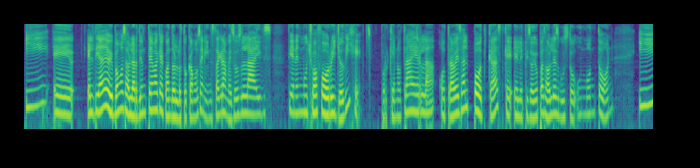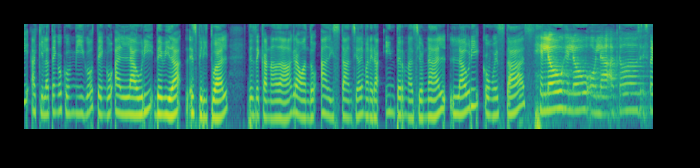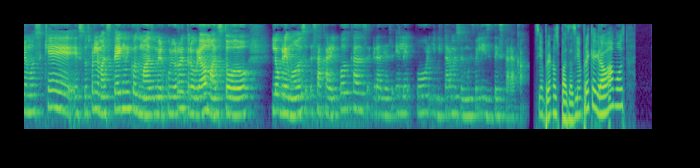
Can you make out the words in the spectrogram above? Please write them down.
Y eh, el día de hoy vamos a hablar de un tema que cuando lo tocamos en Instagram, esos lives tienen mucho aforo y yo dije, ¿por qué no traerla otra vez al podcast? Que el episodio pasado les gustó un montón. Y aquí la tengo conmigo, tengo a Lauri de Vida Espiritual desde Canadá, grabando a distancia de manera internacional. Lauri, ¿cómo estás? Hello, hello, hola a todos. Esperemos que estos problemas técnicos, más Mercurio retrógrado, más todo, logremos sacar el podcast. Gracias, L, por invitarme. Estoy muy feliz de estar acá. Siempre nos pasa, siempre que grabamos,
